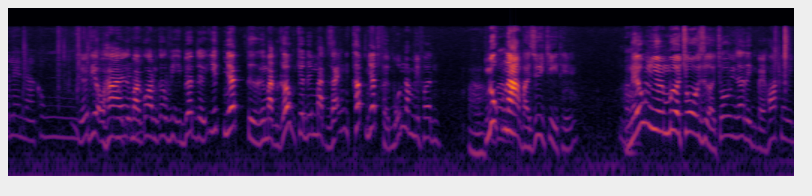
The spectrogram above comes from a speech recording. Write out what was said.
Cho nên là không giới thiệu hai bà con các vị biết được ít nhất từ cái mặt gốc cho đến mặt rãnh thấp nhất phải bốn năm mươi phân Vâng, lúc Vâng. nào phải duy trì thế Vâng. nếu như mưa trôi rửa trôi gia đình phải hót lên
